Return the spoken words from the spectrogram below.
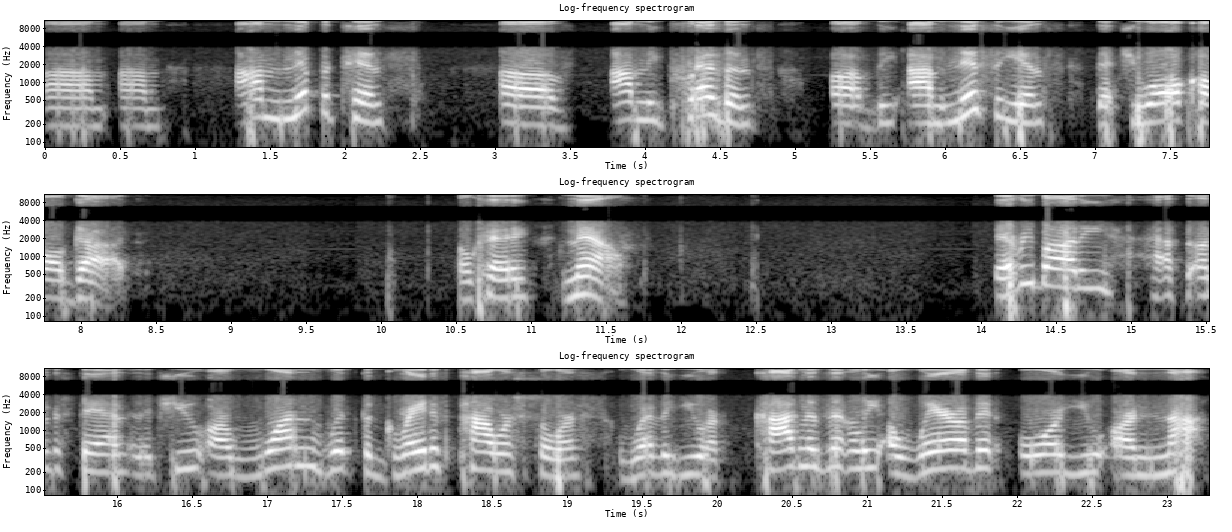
um, um, omnipotence of omnipresence of the omniscience that you all call God. Okay? Now, everybody has to understand that you are one with the greatest power source, whether you are cognizantly aware of it or you are not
